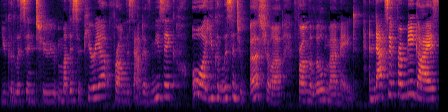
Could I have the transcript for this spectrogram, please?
You could listen to Mother Superior from The Sound of Music, or you could listen to Ursula from The Little Mermaid. And that's it from me, guys.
